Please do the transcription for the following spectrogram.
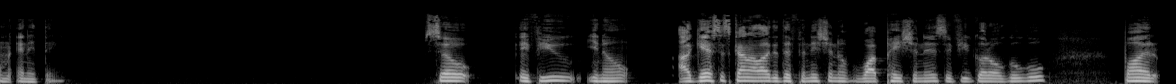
on anything. So, if you, you know, I guess it's kind of like the definition of what patient is if you go to Google, but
